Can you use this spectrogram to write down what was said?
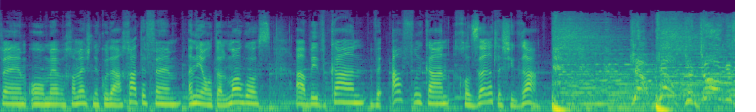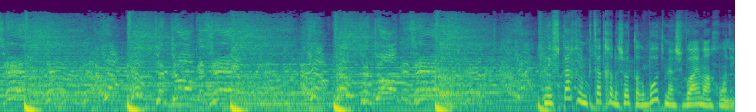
FM או 105.1 FM, אני אורטל מוגוס, האביב כאן, ואפריקן חוזרת לשגרה. Yo, yo, the dog is here. נפתח עם קצת חדשות תרבות מהשבועיים האחרונים.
